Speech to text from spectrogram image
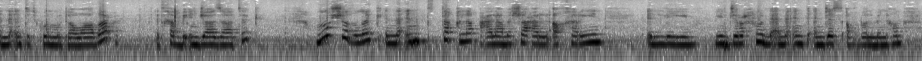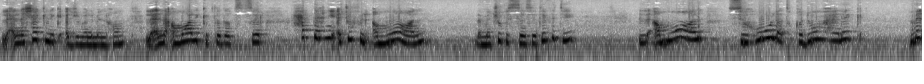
إن أنت تكون متواضع تخبي إنجازاتك. مو شغلك إن أنت تقلق على مشاعر الآخرين اللي ينجرحون لأن أنت أنجزت أفضل منهم لأن شكلك أجمل منهم لأن أموالك ابتدت تصير. حتى هني أشوف الأموال لما نشوف السنسيتيفيتي الأموال سهولة قدومها لك من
